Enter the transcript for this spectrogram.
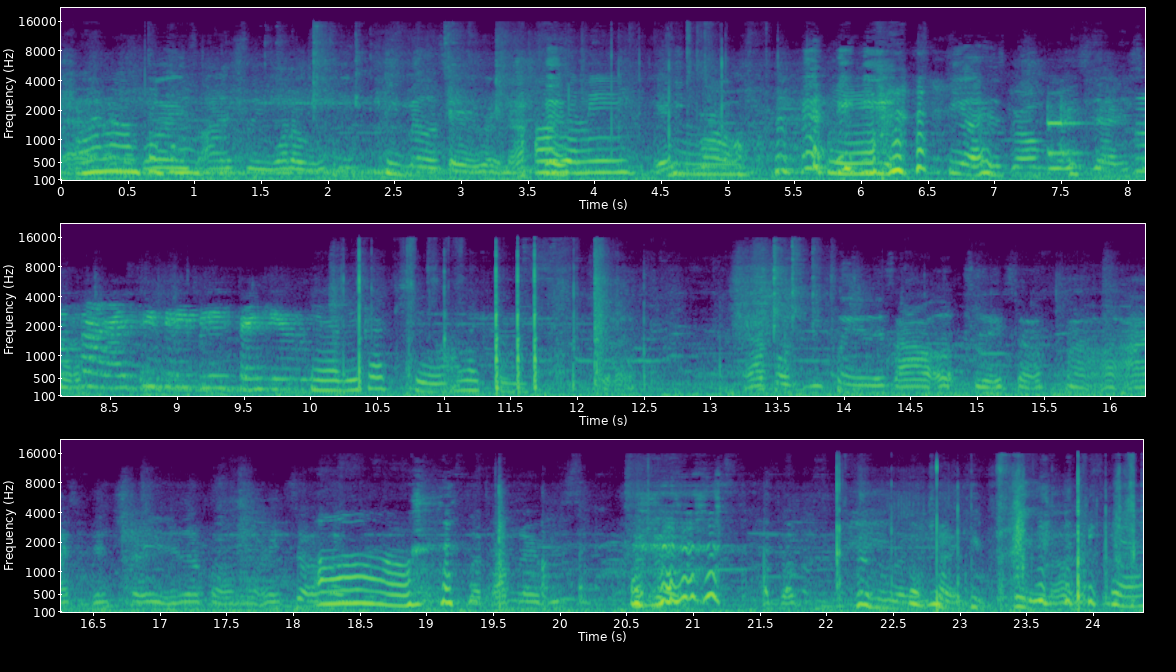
yeah, I don't know, I'm thinking. honestly, one of them, he, he's military right now. Oh, really? yeah, he's oh. grown. yeah. he got his grown boy status. So. please. Thank you. Yeah, these are cute. I like these. And I'm supposed to be cleaning this all up today, so my eyes have been straightened up all morning. So oh. Like, look, I'm nervous. Yeah.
